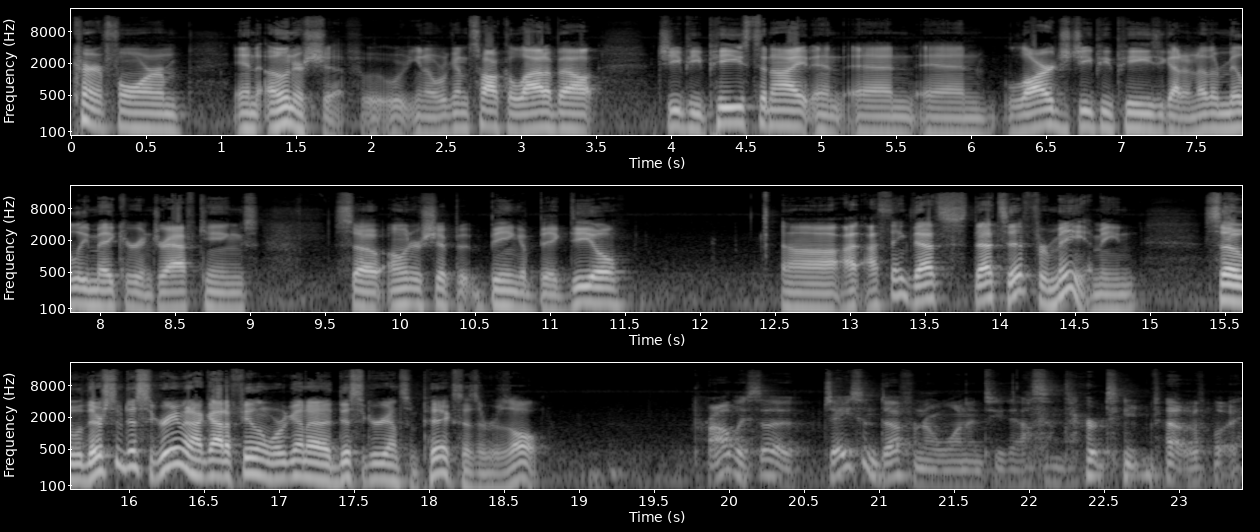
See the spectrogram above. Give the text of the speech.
current form and ownership. You know, we're going to talk a lot about GPPs tonight and and and large GPPs. You got another Milly Maker in DraftKings, so ownership being a big deal. Uh, I, I, think that's that's it for me. I mean, so there's some disagreement. I got a feeling we're going to disagree on some picks as a result. Probably so. Jason Dufner won in 2013, by the way.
